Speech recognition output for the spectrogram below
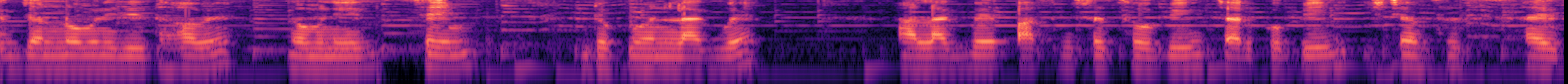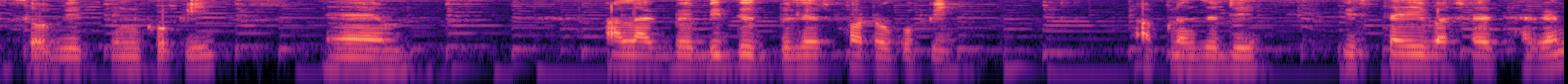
একজন নমিনি দিতে হবে নমিনির সেম ডকুমেন্ট লাগবে। আর লাগবে পাসপোর্টের ছবি, চার কপি স্ট্যাম্প সাইজ ছবি, তিন কপি আর লাগবে বিদ্যুৎ বিলের ফটোকপি আপনার যদি স্থায়ী বাসায় থাকেন,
